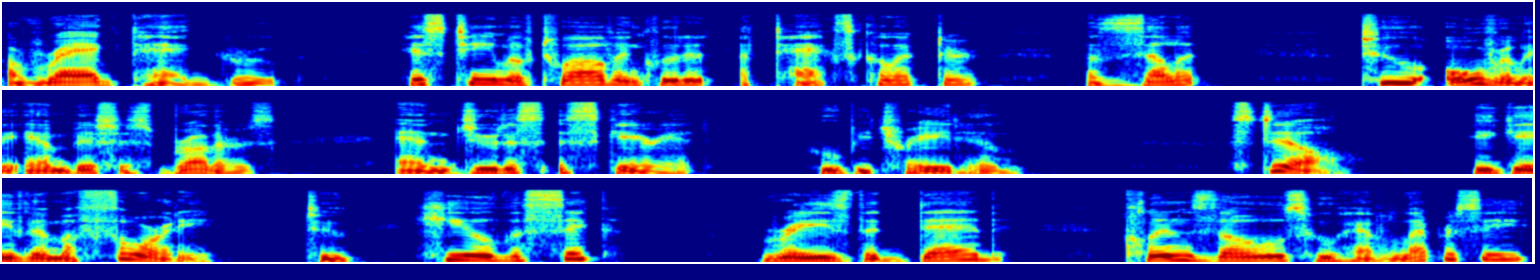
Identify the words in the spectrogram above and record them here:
a ragtag group. His team of 12 included a tax collector, a zealot, two overly ambitious brothers, and Judas Iscariot, who betrayed him. Still, he gave them authority to heal the sick, raise the dead, cleanse those who have leprosy,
